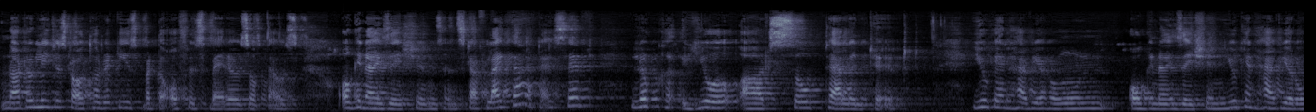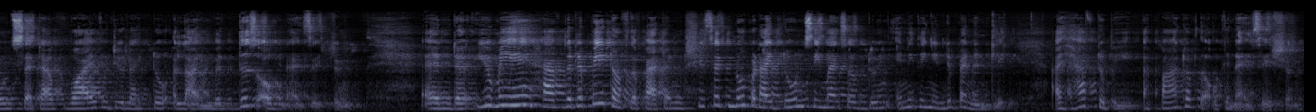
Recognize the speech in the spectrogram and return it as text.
not only just authorities but the office bearers of those organizations and stuff like that. I said, Look, you are so talented. You can have your own organization, you can have your own setup. Why would you like to align with this organization? And uh, you may have the repeat of the pattern. She said, No, but I don't see myself doing anything independently. I have to be a part of the organization.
